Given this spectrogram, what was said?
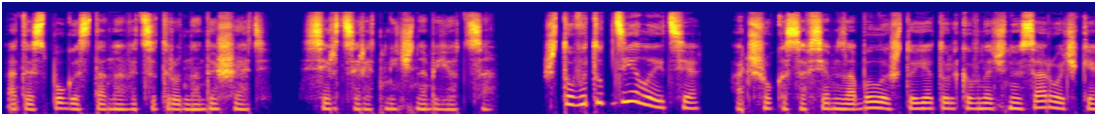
От испуга становится трудно дышать. Сердце ритмично бьется. «Что вы тут делаете?» От шока совсем забыла, что я только в ночной сорочке,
